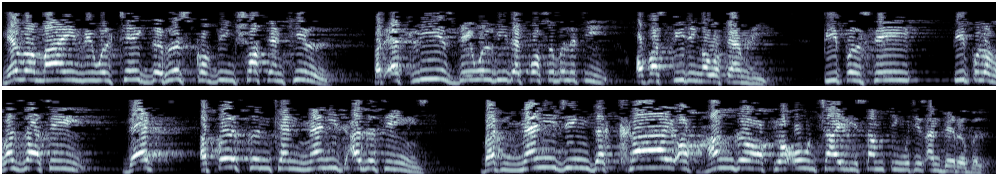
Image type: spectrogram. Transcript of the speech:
Never mind, we will take the risk of being shot and killed. But But at least there will be that possibility of us feeding our family. People say, people of Gaza say, that a person can manage other things. But managing the cry of hunger of your own child is something which is unbearable.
